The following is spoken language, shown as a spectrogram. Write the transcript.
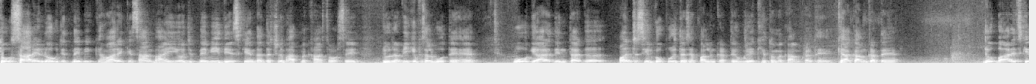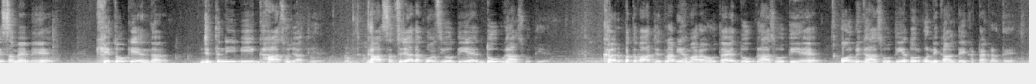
तो सारे लोग जितने भी हमारे किसान भाई और जितने भी देश के अंदर दक्षिण भारत में खास तौर से जो रबी की फ़सल बोते हैं, वो 11 दिन तक पंचशील को पूरी तरह से पालन करते हुए खेतों में काम करते हैं। क्या काम करते हैं? जो बारिश के समय में खेतों के अंदर जितनी भी घास हो जाती है, घास सबसे ज़्यादा कौन सी होती है? दूब घास होती है। खर पतवार जितना भी हमारा होता है, दूब घास होती है, और भी घास होती है तो उनको निकालते इकट्ठा करते हैं।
